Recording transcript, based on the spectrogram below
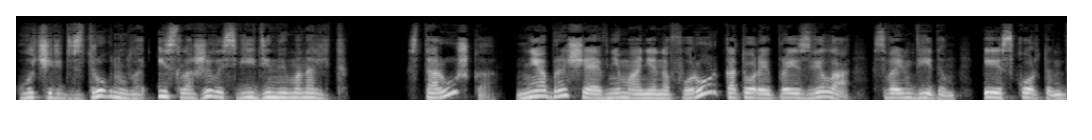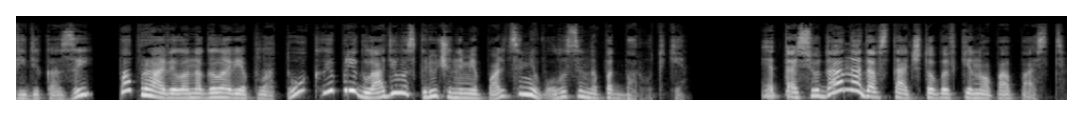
Очередь вздрогнула и сложилась в единый монолит. Старушка, не обращая внимания на фурор, который произвела своим видом и эскортом в виде козы, поправила на голове платок и пригладила скрюченными пальцами волосы на подбородке. «Это сюда надо встать, чтобы в кино попасть?»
